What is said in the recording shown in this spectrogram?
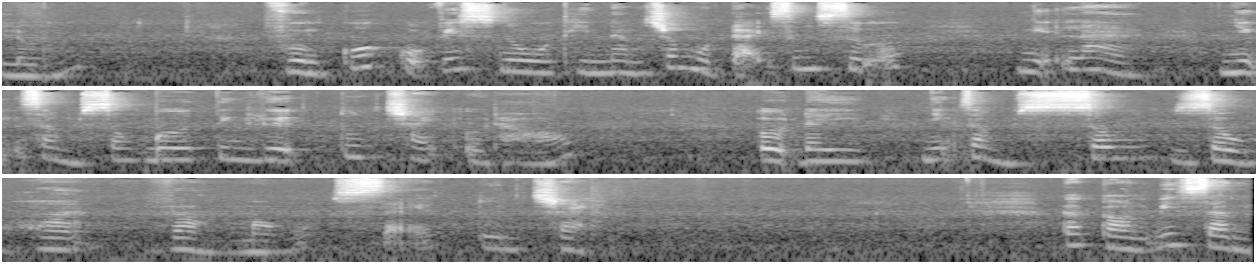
lớn. Vương quốc của vishnu thì nằm trong một đại dương sữa, nghĩa là những dòng sông bơ tinh luyện tuôn chảy ở đó. Ở đây, những dòng sông dầu hỏa và máu sẽ tuôn chảy. Các con biết rằng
